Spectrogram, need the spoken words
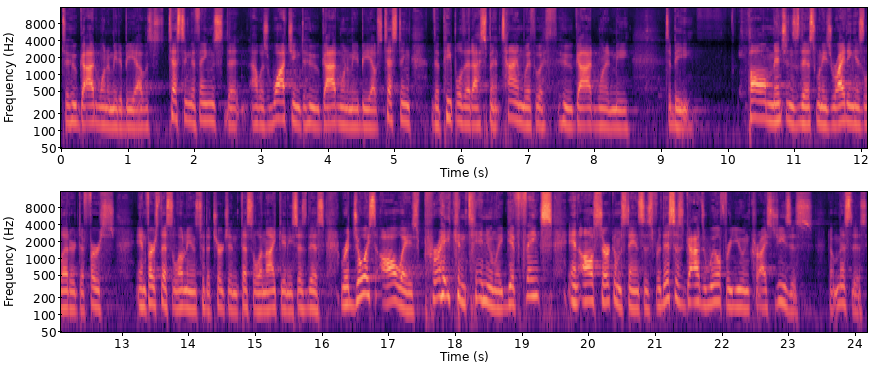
to who God wanted me to be. I was testing the things that I was watching to who God wanted me to be. I was testing the people that I spent time with with who God wanted me to be. Paul mentions this when he's writing his letter to first in First Thessalonians to the church in Thessalonica, and he says this: "Rejoice always, pray continually, give thanks in all circumstances, for this is God's will for you in Christ Jesus." Don't miss this.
